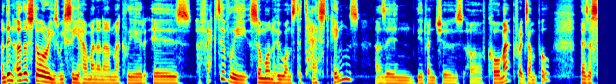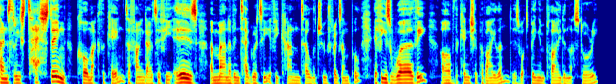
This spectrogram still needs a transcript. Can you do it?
And in other stories, we see how Manannán mac Lir is effectively someone who wants to test kings as in the adventures of Cormac, for example. There's a sense that he's testing Cormac the king to find out if he is a man of integrity, if he can tell the truth, for example, if he's worthy of the kingship of Ireland, is what's being implied in that story.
